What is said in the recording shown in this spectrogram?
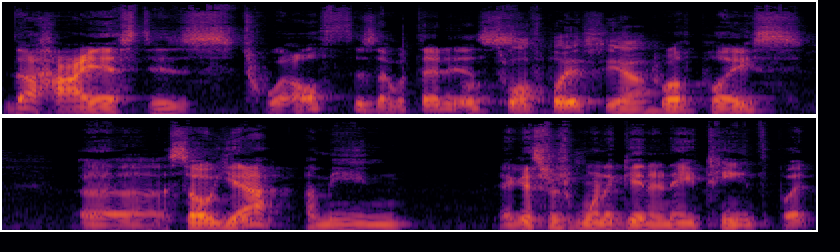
the highest is 12th. Is that what that is? 12th place, yeah. 12th place. Uh, so, yeah, I mean, I guess there's one again in 18th, but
